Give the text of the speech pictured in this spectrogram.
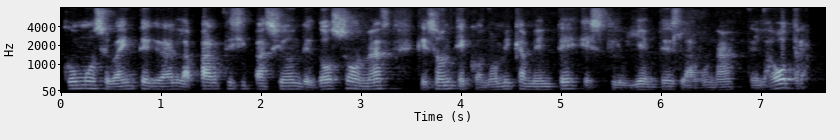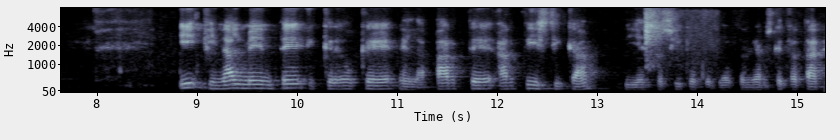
cómo se va a integrar la participación de dos zonas que son económicamente excluyentes la una de la otra. Y finalmente, creo que en la parte artística, y esto sí que lo tendríamos que tratar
